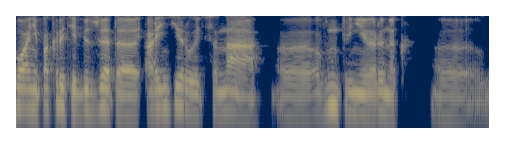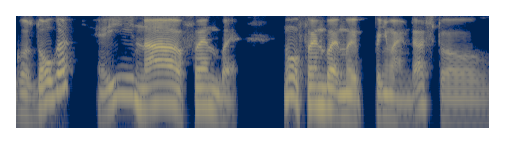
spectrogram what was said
плане покрытия бюджета ориентируется на э, внутренний рынок э, госдолга и на ФНБ. Ну, ФНБ мы понимаем, да, что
